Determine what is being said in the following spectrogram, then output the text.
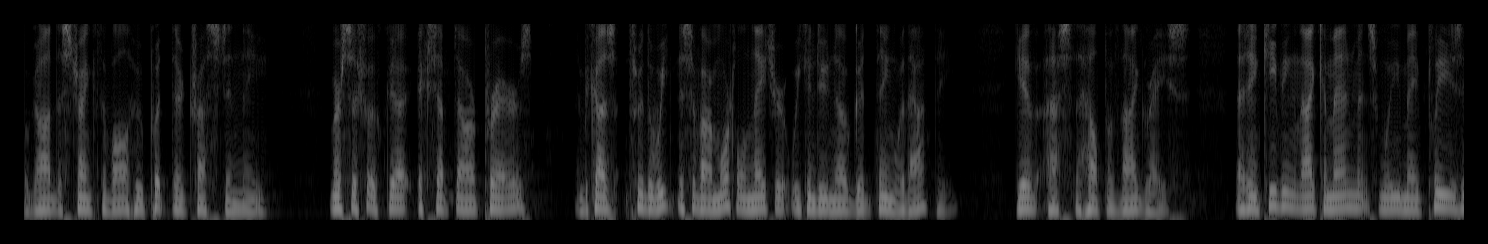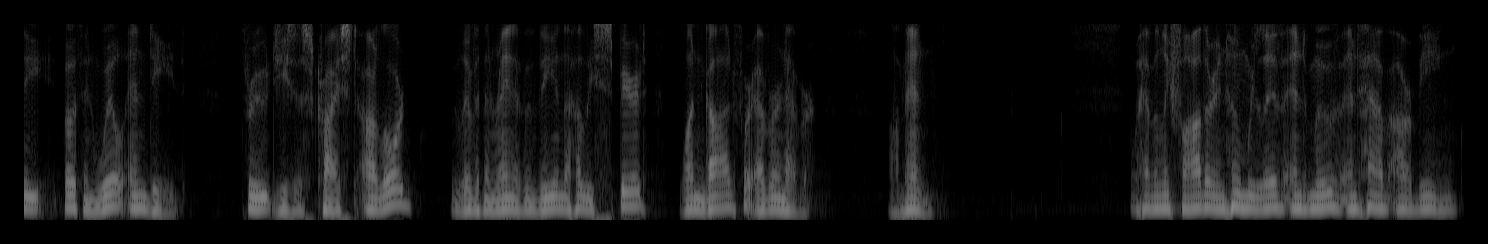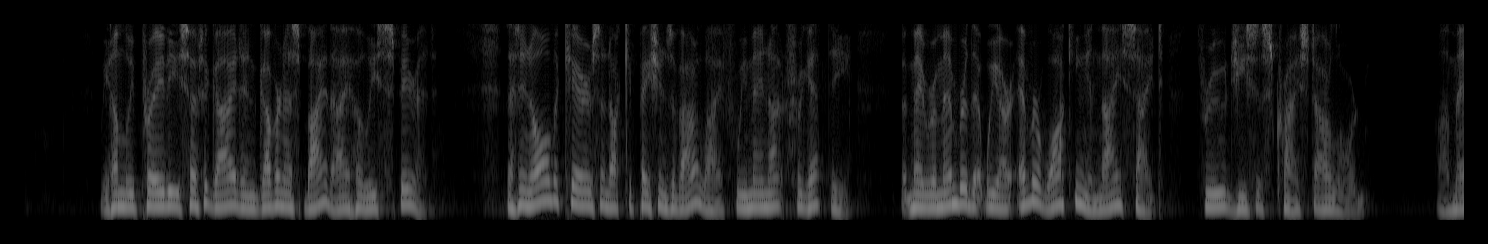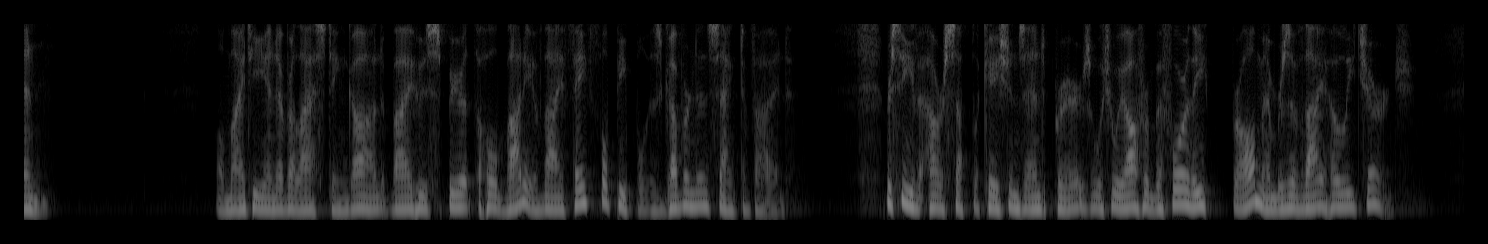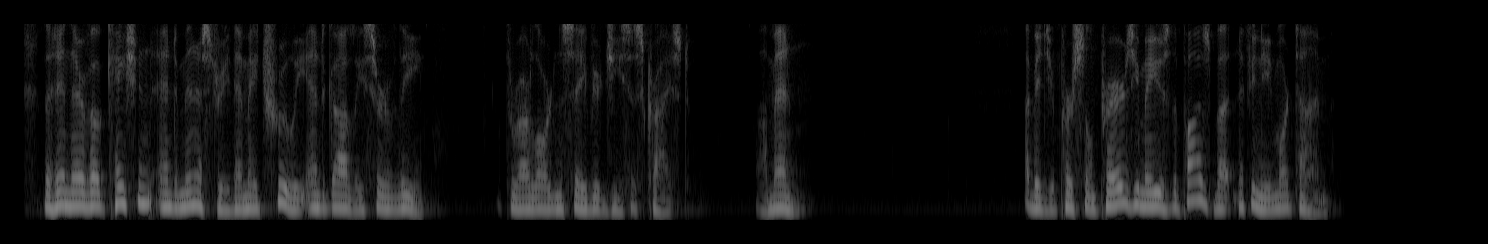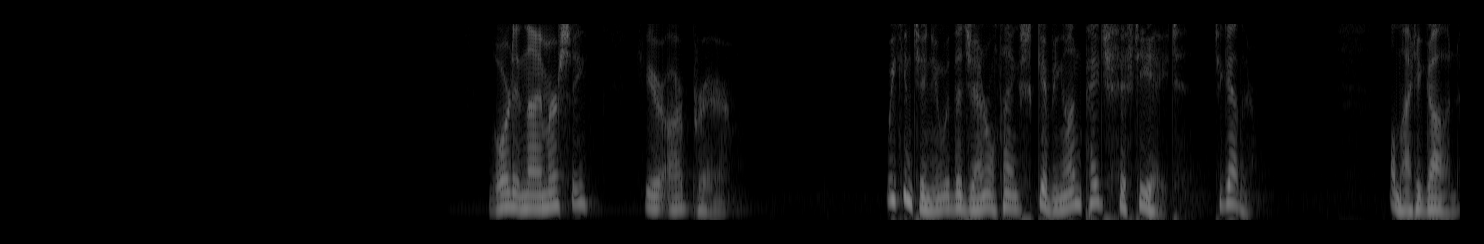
O God, the strength of all who put their trust in thee, mercifully uh, accept our prayers, and because through the weakness of our mortal nature we can do no good thing without thee, give us the help of thy grace, that in keeping thy commandments we may please thee both in will and deed. Through Jesus Christ our Lord, who liveth and reigneth with thee in the Holy Spirit, one God, for ever and ever. Amen. O Heavenly Father, in whom we live and move and have our being, we humbly pray thee so to guide and govern us by thy Holy Spirit, that in all the cares and occupations of our life we may not forget thee, but may remember that we are ever walking in thy sight through Jesus Christ our Lord. Amen. Almighty and everlasting God, by whose Spirit the whole body of thy faithful people is governed and sanctified, receive our supplications and prayers, which we offer before thee for all members of thy holy church, that in their vocation and ministry they may truly and godly serve thee, through our Lord and Savior Jesus Christ. Amen. I bid you personal prayers. You may use the pause button if you need more time. Lord, in thy mercy, hear our prayer. We continue with the general thanksgiving on page 58 together. Almighty God,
